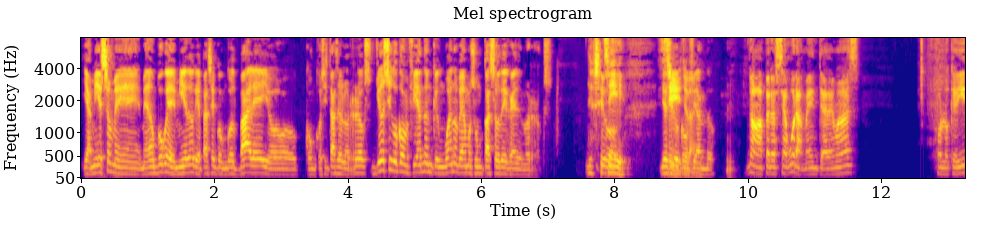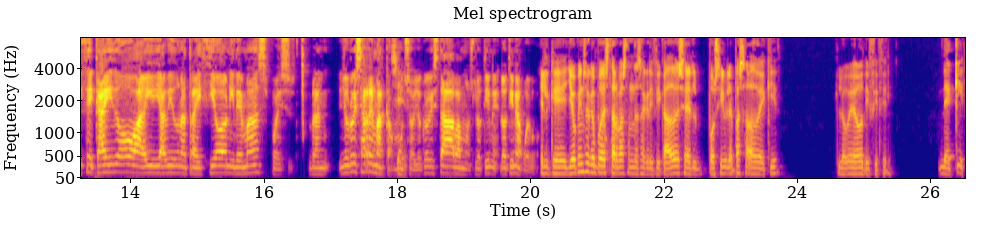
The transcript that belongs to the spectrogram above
Y a mí eso me, me da un poco de miedo que pase con God Valley o con cositas de los Rocks. Yo sigo confiando en que en Wano veamos un paso de Kaido en los Rocks. Yo sigo, Sí. yo Sí, sigo yo confiando. No, pero seguramente, además, por lo que dice Kaido, ahí ha habido una traición y demás, pues yo creo que se ha remarcado Sí. mucho. Yo creo que está, vamos, lo tiene, lo tiene a huevo. El que yo pienso que puede estar bastante sacrificado es el posible pasado de Kid. Lo veo difícil. De Kid.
